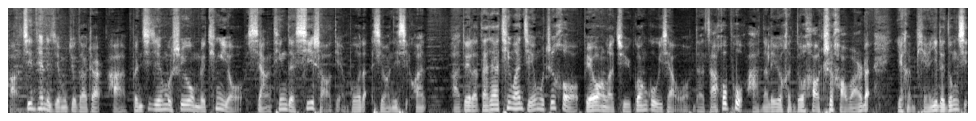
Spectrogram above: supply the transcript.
好，今天的节目就到这儿啊，本期节目是由我们的听友想听的稀少点播的，希望你喜欢。啊，对了，大家听完节目之后，别忘了去光顾一下我们的杂货铺啊，那里有很多好吃好玩的，也很便宜的东西。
